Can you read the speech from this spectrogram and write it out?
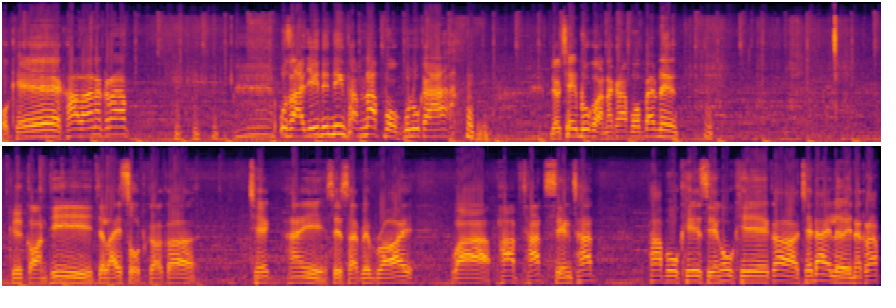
โอเคเข้าแล้วนะครับ อุตส่าห์ยืนนิ่งๆทำหน้าปกคุณลูกค้า เดี๋ยวเช็คดูก่อนนะครับ ผมแป๊บหนึ่งคือก่อนที่จะไลฟ์สดก็ก็เช็คให้เสร็จสรรพเรียบร้อย ว่าภาพชัดเสียงชัด ภาพโอเค เสียงโอเคก็ใช้ได้เลยนะครับ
